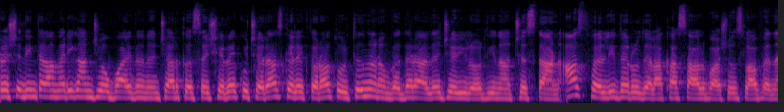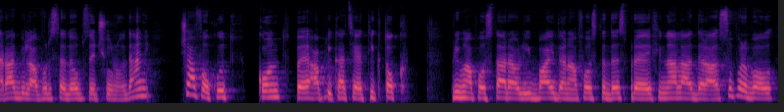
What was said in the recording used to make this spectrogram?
Președintele american Joe Biden încearcă să-și recucerească electoratul tânăr în vederea alegerilor din acest an. Astfel, liderul de la Casa Albă a ajuns la venerabil la vârstă de 81 de ani și a făcut cont pe aplicația TikTok. Prima postare a lui Biden a fost despre finala de la Super Bowl,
